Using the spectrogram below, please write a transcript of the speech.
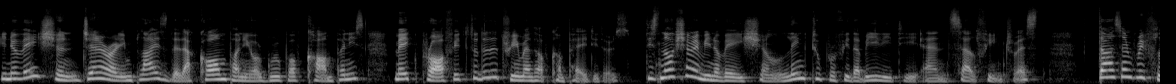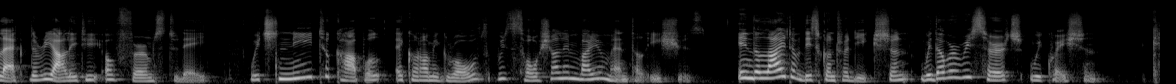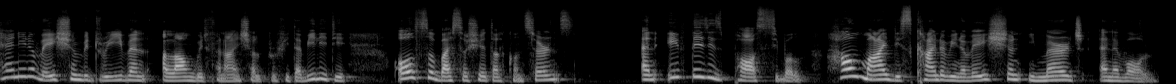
Innovation generally implies that a company or group of companies make profit to the detriment of competitors. This notion of innovation linked to profitability and self interest doesn't reflect the reality of firms today, which need to couple economic growth with social and environmental issues. In the light of this contradiction, with our research, we question can innovation be driven along with financial profitability also by societal concerns? And if this is possible, how might this kind of innovation emerge and evolve?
